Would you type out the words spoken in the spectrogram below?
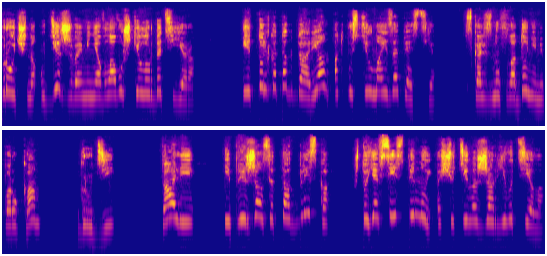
прочно удерживая меня в ловушке лорда Тьера. И только тогда Риан отпустил мои запястья, скользнув ладонями по рукам, груди, талии и прижался так близко, что я всей спиной ощутила жар его тела.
